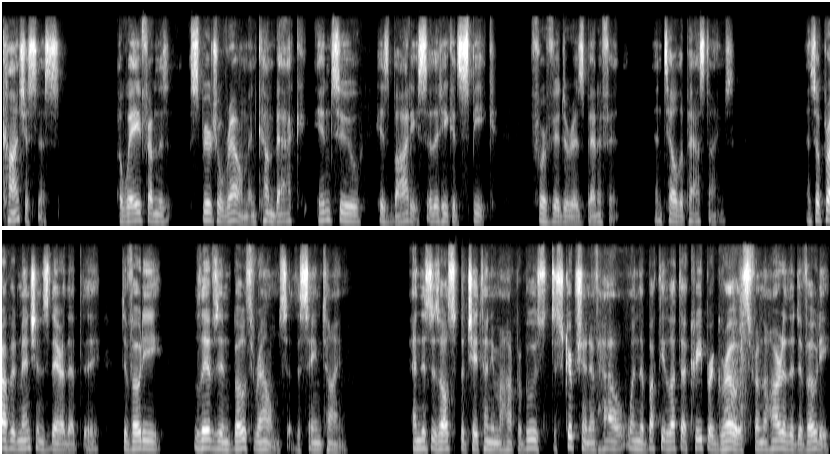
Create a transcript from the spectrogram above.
consciousness away from the spiritual realm and come back into his body so that he could speak for Vidura's benefit and tell the pastimes. And so Prabhupada mentions there that the devotee lives in both realms at the same time. And this is also Chaitanya Mahaprabhu's description of how when the Bhakti Lata creeper grows from the heart of the devotee,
